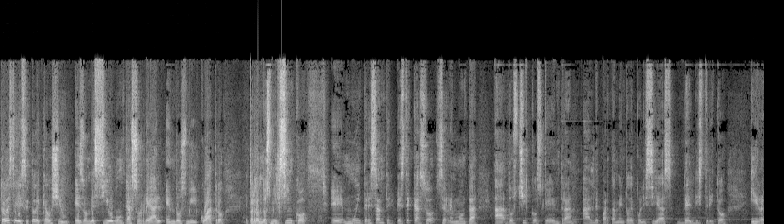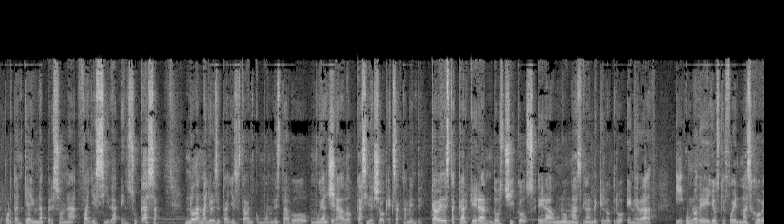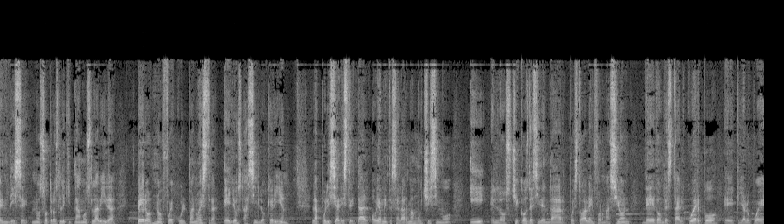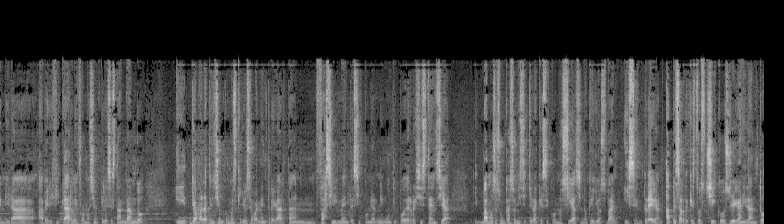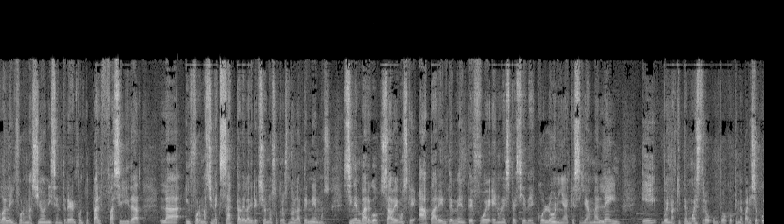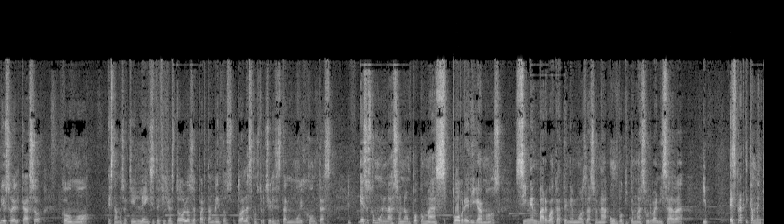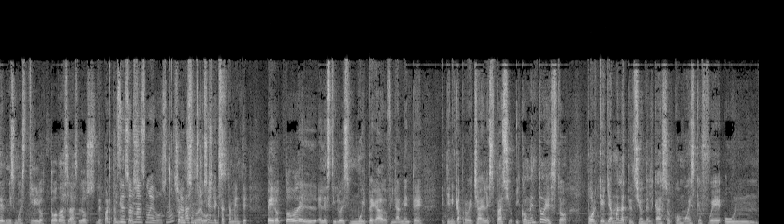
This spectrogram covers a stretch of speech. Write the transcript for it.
Todo este distrito de Kaohsiung es donde sí hubo un caso real en 2004, eh, perdón, 2005, eh, muy interesante. Este caso se remonta a dos chicos que entran al departamento de policías del distrito y reportan que hay una persona fallecida en su casa. No dan mayores detalles, estaban como en un estado muy alterado, casi de shock, exactamente. Cabe destacar que eran dos chicos, era uno más grande que el otro en edad, y uno de ellos, que fue el más joven, dice, nosotros le quitamos la vida, pero no fue culpa nuestra, ellos así lo querían. La policía distrital obviamente se alarma muchísimo y los chicos deciden dar pues toda la información de dónde está el cuerpo, eh, que ya lo pueden ir a, a, verificar, la información que les están dando. Y llama la atención cómo es que ellos se van a entregar tan fácilmente sin poner ningún tipo de resistencia. Vamos, es un caso ni siquiera que se conocía, sino que ellos van y se entregan. A pesar de que estos chicos llegan y dan toda la información y se entregan con total facilidad, la información exacta de la dirección nosotros no la tenemos. Sin embargo, sabemos que aparentemente fue en una especie de colonia que se llama Lane. Y bueno, aquí te muestro un poco que me pareció curioso del caso, como estamos aquí en Lane, si te fijas, todos los departamentos, todas las construcciones están muy juntas. Eso es como una zona un poco más pobre, digamos. Sin embargo, acá tenemos la zona un poquito más urbanizada y es prácticamente el mismo estilo. Todos los departamentos son más nuevos, ¿no? Son más nuevos, exactamente. Pero todo el, el estilo es muy pegado. Finalmente tienen que aprovechar el espacio. Y comento esto porque llama la atención del caso cómo es que fue un,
